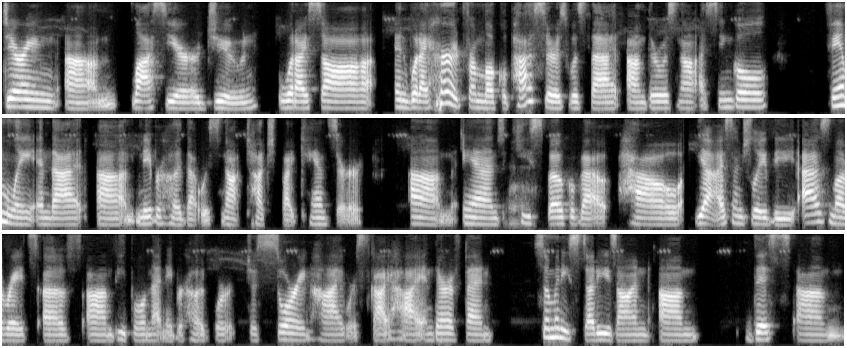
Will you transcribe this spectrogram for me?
during um, last year june what i saw and what I heard from local pastors was that there was not a single family in that neighborhood that was not touched by cancer. Um, and wow. he spoke about how, yeah, essentially the asthma rates of um, people in that neighborhood were just soaring high, were sky high. And there have been so many studies on um, this um,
